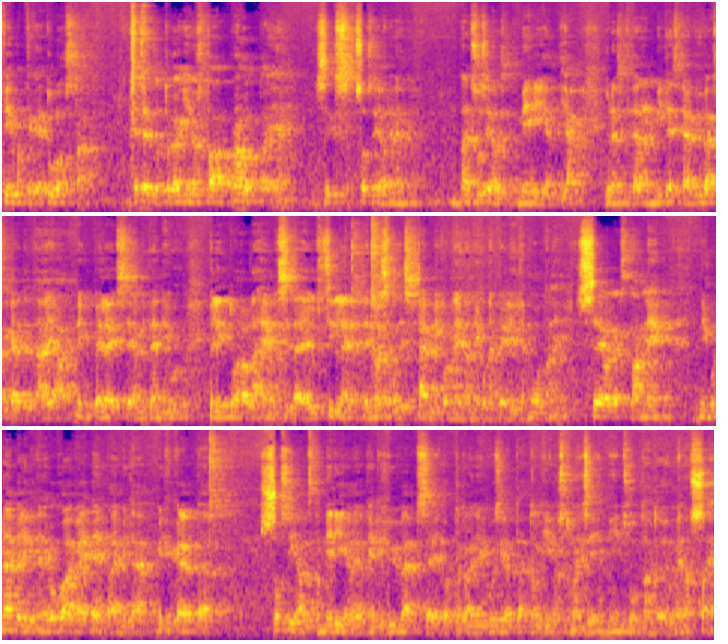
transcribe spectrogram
firmat tekee tulosta ja se totta kai kiinnostaa rahoittajia. Siksi sosiaalinen nämä sosiaaliset mediat ja yleensä tällainen, miten sitä hyväksi käytetään ja niin kuin peleissä ja miten niin kuin pelit tuodaan lähemmäs sitä ja just silleen, että ne olisi sellaisia spämmikoneita niin kuin nämä pelit ja muuta, niin se oikeastaan niin, niin kuin nämä pelit menee koko ajan eteenpäin, mitä, mitkä käyttää sosiaalista mediaa jotenkin hyväkseen totta kai niin kuin sijoittajat on kiinnostuneet siihen, mihin suuntaan toi on menossa ja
